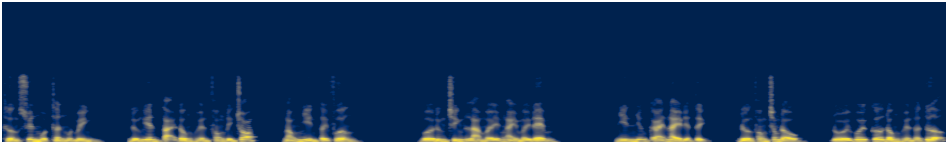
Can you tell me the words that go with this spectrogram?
thường xuyên một thân một mình, đứng yên tại đông huyền phong đỉnh chót, ngóng nhìn tây phương. Vừa đứng chính là mấy ngày mấy đêm. Nhìn những cái này điện tịch, đường phong trong đầu, đối với cơ đông huyền ấn tượng,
